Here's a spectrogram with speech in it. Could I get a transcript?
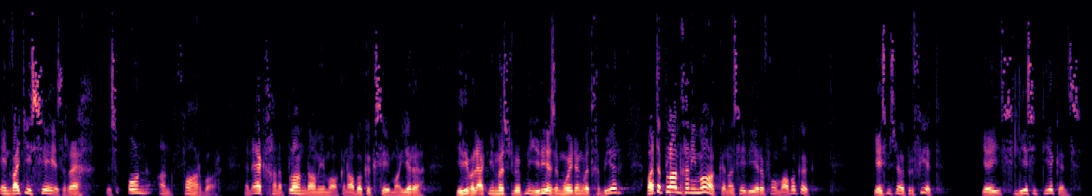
En wat jy sê is reg. Dis onaanvaarbaar. En ek gaan 'n plan daarmee maak. En Habakuk sê, "Maar Here, Hierdie wil ek nie misloop nie. Hierdie is 'n mooi ding wat gebeur. Watter plan gaan jy maak? En dan sê die Here vir hom, Habakuk, jy's mos nou 'n profeet. Jy lees die tekens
